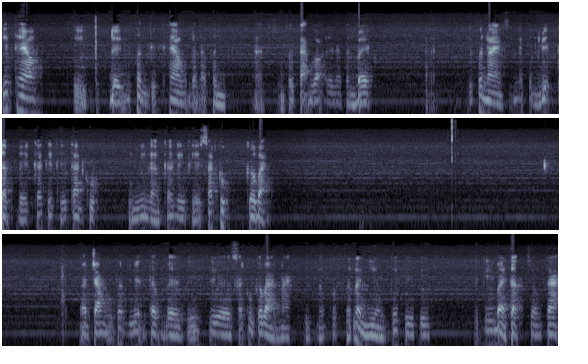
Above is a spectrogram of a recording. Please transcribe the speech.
Tiếp theo thì đến phần tiếp theo đó là phần à, chúng tôi tạm gọi đây là phần B. À, cái phần này chính là phần luyện tập về các cái thế tan cuộc cũng như là các cái phía sát cục cơ bản. Và trong phần luyện tập về cái, cái sát cục cơ bản này thì nó có rất là nhiều cái cái, cái, cái, cái bài tập cho chúng ta.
